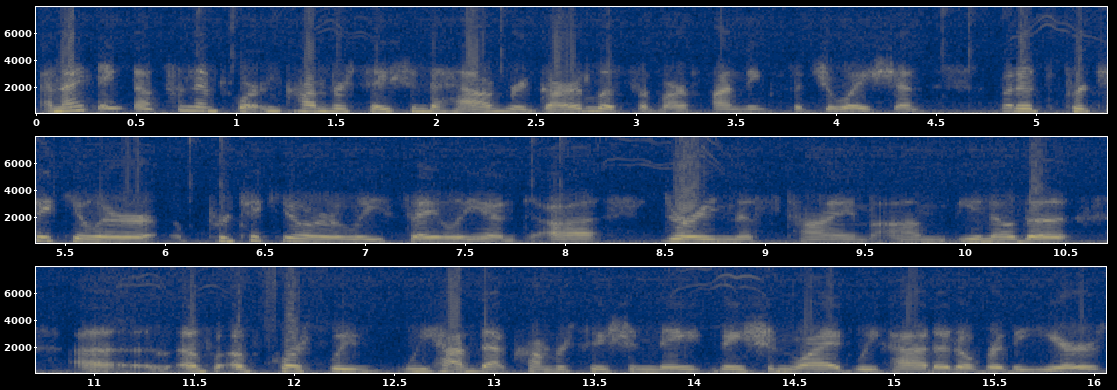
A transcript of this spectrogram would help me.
And I think that's an important conversation to have, regardless of our funding situation. But it's particular particularly salient uh, during this time. Um, you know the uh, of, of course, we we have that conversation na- nationwide. We've had it over the years,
